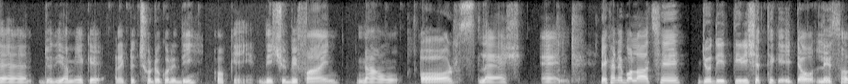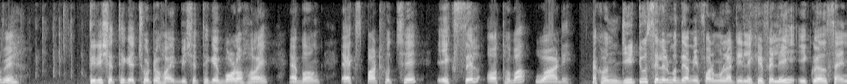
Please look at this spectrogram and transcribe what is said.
দেন যদি আমি একে আরেকটু ছোট করে দিই okay this should be fine now OR slash AND এখানে বলা আছে যদি তিরিশের থেকে এটাও লেস হবে, তিরিশের থেকে ছোট হয়, বিশের থেকে বড় হয় এবং এক্সপার্ট হচ্ছে এক্সেল অথবা ওয়ার্ডে এখন জি টু সেলের মধ্যে আমি ফর্মুলাটি লিখে ফেলি ইকুয়াল সাইন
